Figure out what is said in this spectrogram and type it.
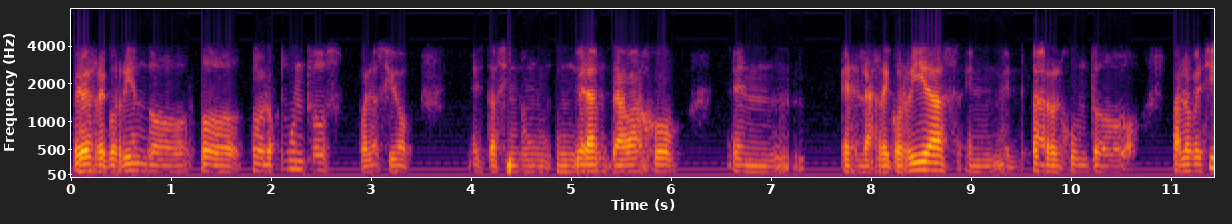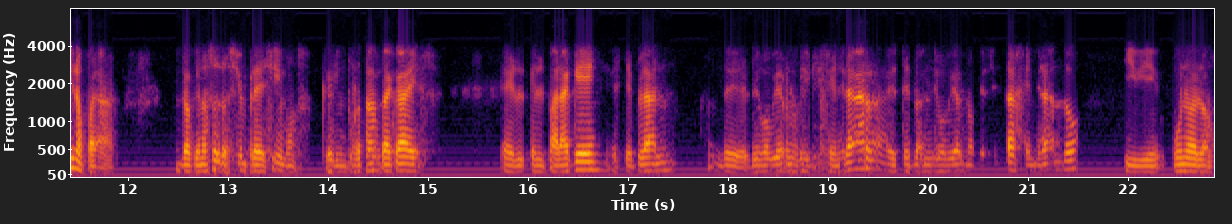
pero es recorriendo todo, todos los puntos. Horacio está haciendo un, gran trabajo en las recorridas, en estar junto a los vecinos para lo que nosotros siempre decimos, que lo importante acá es el, el para qué, este plan de, de, gobierno que hay que generar, este plan de gobierno que se está generando, y uno de los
